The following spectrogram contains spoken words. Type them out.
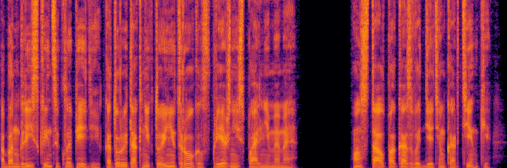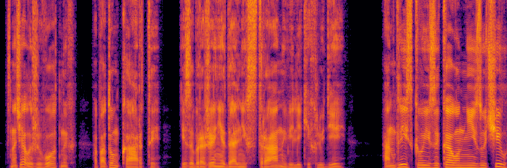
об английской энциклопедии, которую так никто и не трогал в прежней спальне Меме. Он стал показывать детям картинки, сначала животных, а потом карты, изображения дальних стран и великих людей, Английского языка он не изучил,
